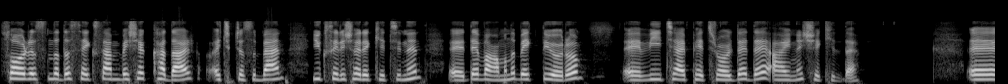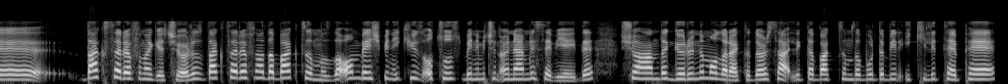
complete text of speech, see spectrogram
sonrasında da 85'e kadar açıkçası ben yükseliş hareketinin e, devamını bekliyorum. E, VTI petrolde de aynı şekilde. Eee DAX tarafına geçiyoruz. DAX tarafına da baktığımızda 15.230 benim için önemli seviyeydi. Şu anda görünüm olarak da 4 saatlikte baktığımda burada bir ikili tepeye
